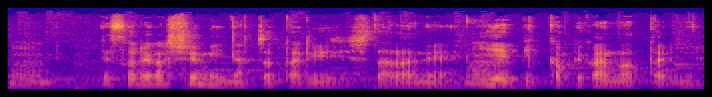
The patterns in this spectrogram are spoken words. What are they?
う。うん。でそれが趣味になっちゃったりしたらね、うん。家ピッカピカになったりね。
